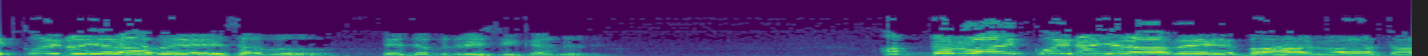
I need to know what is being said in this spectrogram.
ਇੱਕੋ ਹੀ ਨਜ਼ਰ ਆਵੇ ਸਭ। ਇਹ ਦਿਵ ਦ੍ਰਿਸ਼ੀ ਕਹਿੰਦੇ ਨੇ। ਅੰਦਰਲਾ ਇੱਕੋ ਹੀ ਨਜ਼ਰ ਆਵੇ, ਬਾਹਰ ਲਾ ਤਾਂ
